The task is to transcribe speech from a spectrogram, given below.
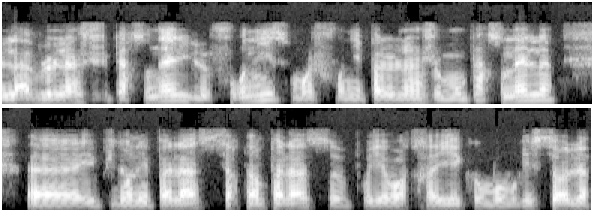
lavent le linge du personnel, ils le fournissent. Moi, je fournis pas le linge de mon personnel. Euh, et puis dans les palaces, certains palaces, pour y avoir travaillé comme au Bristol,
